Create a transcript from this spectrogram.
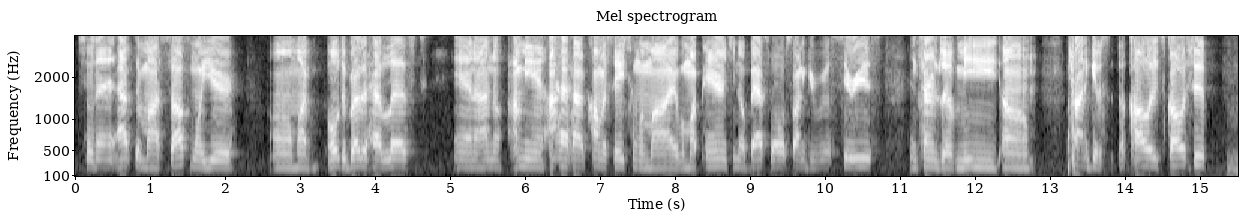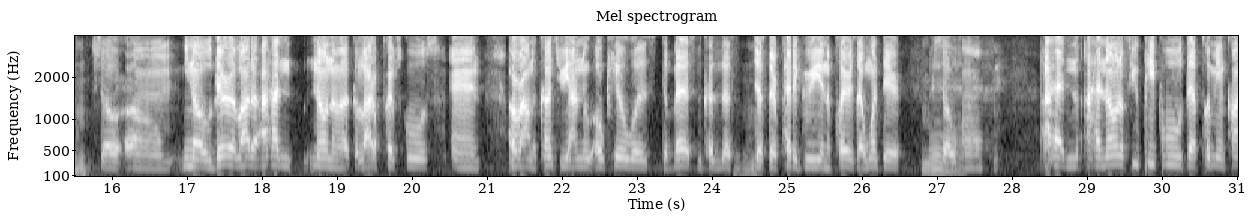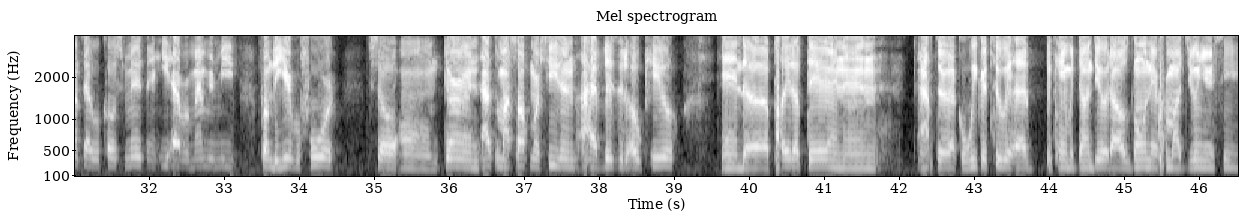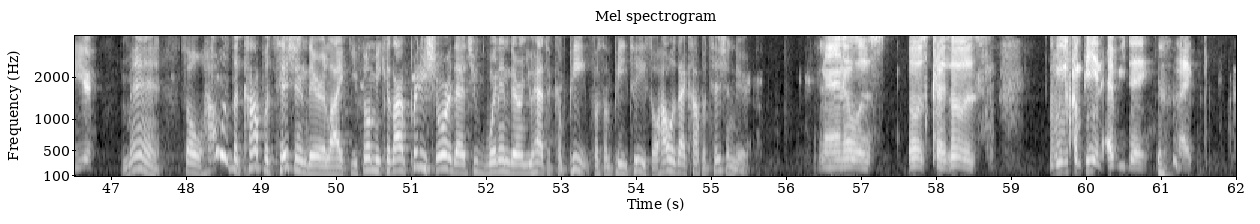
So then after my sophomore year, um, my older brother had left, and I know. I mean, I had had a conversation with my with my parents. You know, basketball was starting to get real serious in terms of me um, trying to get a, a college scholarship. Mm-hmm. So, um, you know, there are a lot of I hadn't known like a lot of prep schools and around the country. I knew Oak Hill was the best because that's mm-hmm. just their pedigree and the players that went there. Man. So, um, I had I had known a few people that put me in contact with Coach Smith, and he had remembered me from the year before. So um, during after my sophomore season, I had visited Oak Hill and uh, played up there, and then after like a week or two, it had became a done deal that I was going there for my junior and senior year. Man, so how was the competition there? Like, you feel me? Because I'm pretty sure that you went in there and you had to compete for some PT. So how was that competition there? Man, it was it was it was we was competing every day, like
